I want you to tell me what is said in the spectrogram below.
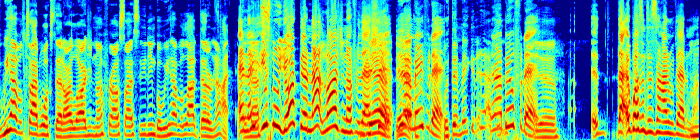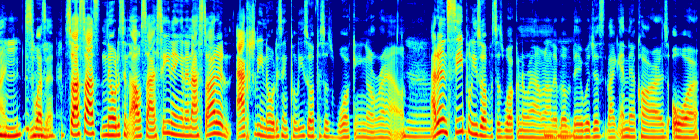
we have sidewalks that are large enough for outside seating, but we have a lot that are not. And, that's- East New York, they're not large enough for that Yeah, shit. They're yeah. not made for that. but they're making it happen. they're not built for that. Yeah, it, that it wasn't designed with that in mind. Mm-hmm, It just wasn't. So I started noticing outside seating, and then I started actually noticing police officers walking around. Yeah. Mm-hmm. I didn't see police officers walking around when I lived over there. They were just like in their cars or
